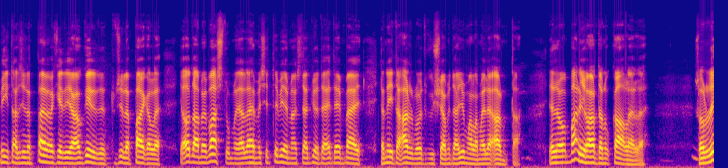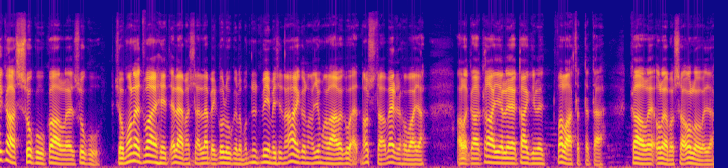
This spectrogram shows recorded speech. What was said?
mitä sinne päiväkirjaan on kirjoitettu sille paikalle ja otamme vastuumme ja lähdemme sitten viemään sitä työtä eteenpäin ja niitä arvoituksia, mitä Jumala meille antaa. Ja se on paljon antanut Kaaleelle. Se on rikas suku, Kaalleen suku. Se on monet vaiheet elämässä läpi kulkenut, mutta nyt viimeisinä aikoina Jumala nostaa verhova ja alkaa kaajelle ja kaikille valasta tätä kaalle olemassaoloa ja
